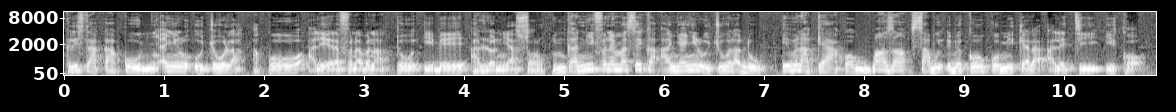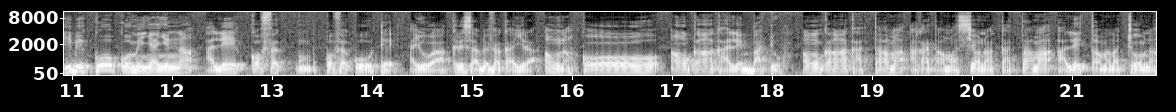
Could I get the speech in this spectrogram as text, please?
krista ka kow ɲɛɲini o cogo la a ko ale yɛrɛ fana bena to i be a lɔnniya sɔrɔ nka n'i fɛnɛ ma se ka a ɲɛɲini o cogo la don i bena kɛ a kɔ gwanzan sabu i be koo ko min kɛla ale t'i i kɔ i be koo ko min ɲɛɲinina ale kɔfɛ kɔfɛ kow tɛ ayiwa krista be fɛ k'a yira anw na ko anw ka kan k'ale bato anw ka kan ka tagama a ka tagamasiyɛw na ka tagama ale tagamana cogo min na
